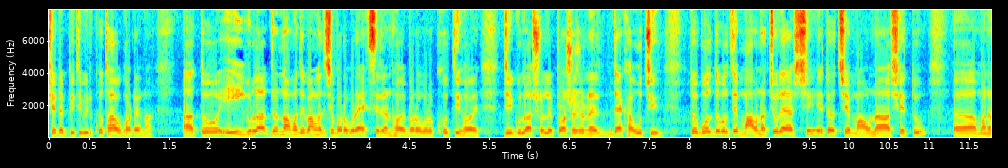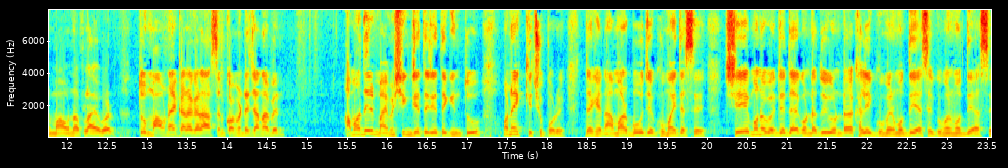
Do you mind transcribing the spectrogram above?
সেটা পৃথিবীর কোথাও ঘটে না। তো এইগুলার জন্য আমাদের বাংলাদেশে বড় বড় অ্যাক্সিডেন্ট হয়, বড় বড় ক্ষতি হয়, যেগুলো আসলে প্রশাসনের দেখা উচিত। তো বলতে বলতে মাওনা চলে আসছি। এটা হচ্ছে মাওনা সেতু মানে মাওনা ফ্লাইওভার। তো মাওনায় কারা কারা আসেন কমেন্টে জানাবেন। আমাদের ময়মনসিং যেতে যেতে কিন্তু অনেক কিছু পড়ে। দেখেন, আমার বউ যে ঘুমাইতেছে, সে মনে করেন যে দেড় ঘণ্টা, দুই ঘণ্টা খালি ঘুমের মধ্যেই আছে, ঘুমের মধ্যে আছে।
